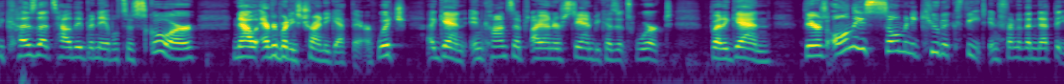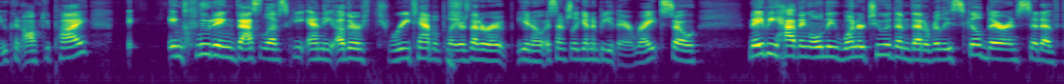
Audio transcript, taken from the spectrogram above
because that's how they've been able to score, now everybody's trying to get there. Which again, in concept I understand because it's worked, but again, there's only so many cubic feet in front of the net that you can occupy including Vasilevskiy and the other three Tampa players that are, you know, essentially going to be there, right? So maybe having only one or two of them that are really skilled there instead of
